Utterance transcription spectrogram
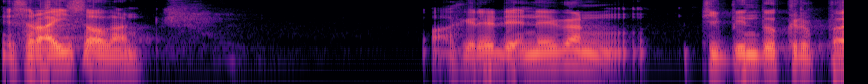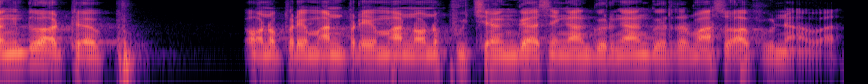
Wis ra iso kan. Akhirnya dekne kan di pintu gerbang itu ada ono preman-preman, ono bujangga sing nganggur-nganggur termasuk Abu Nawas.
